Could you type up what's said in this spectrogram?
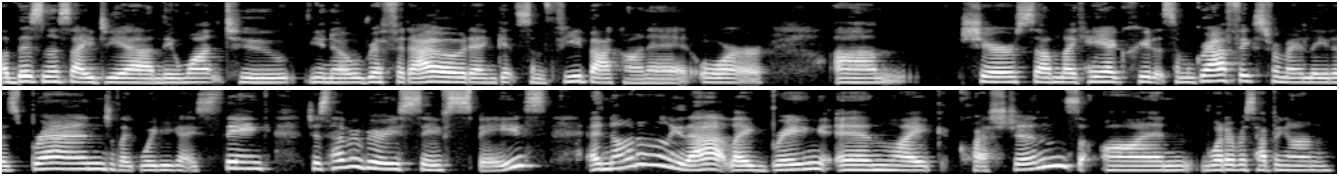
a business idea and they want to, you know, riff it out and get some feedback on it, or um, share some like hey i created some graphics for my latest brand. Like what do you guys think? Just have a very safe space. And not only that like bring in like questions on whatever's happening on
